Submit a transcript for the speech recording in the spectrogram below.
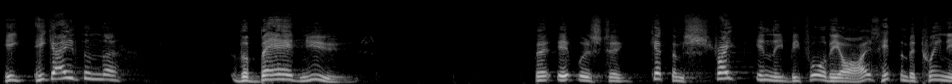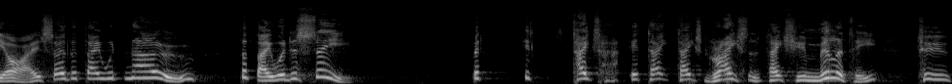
he, he gave them the, the bad news. But it was to get them straight in the before the eyes, hit them between the eyes, so that they would know that they were deceived But it takes, it take, takes grace and it takes humility to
